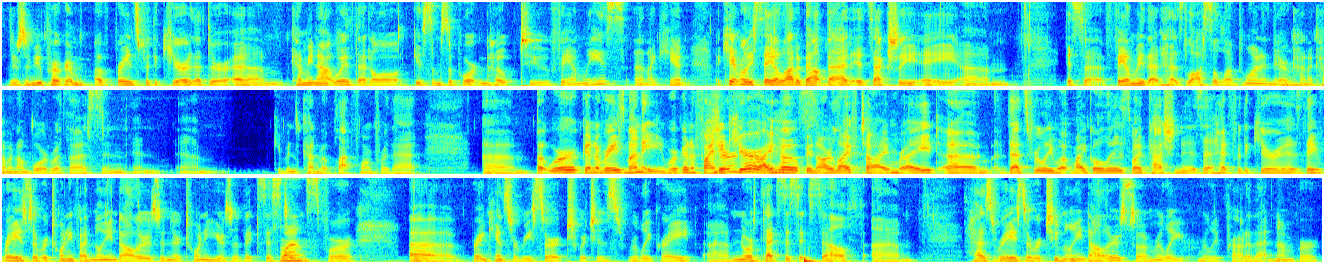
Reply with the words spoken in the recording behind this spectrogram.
there's a new program of Brains for the Cure that they're um, coming out with that'll give some support and hope to families. And I can't I can't really say a lot about that. It's actually a um, it's a family that has lost a loved one, and they're kind of coming on board with us and and um, giving kind of a platform for that. Um, but we're going to raise money. We're going to find Sure. a cure. I Yes. hope in our lifetime, right? Um, that's really what my goal is. My passion is at Head for the Cure is they've raised over twenty five million dollars in their twenty years of existence for uh, brain cancer research, which is really great. Um, North Texas itself um, has raised over two million dollars, so I'm really really proud of that number.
